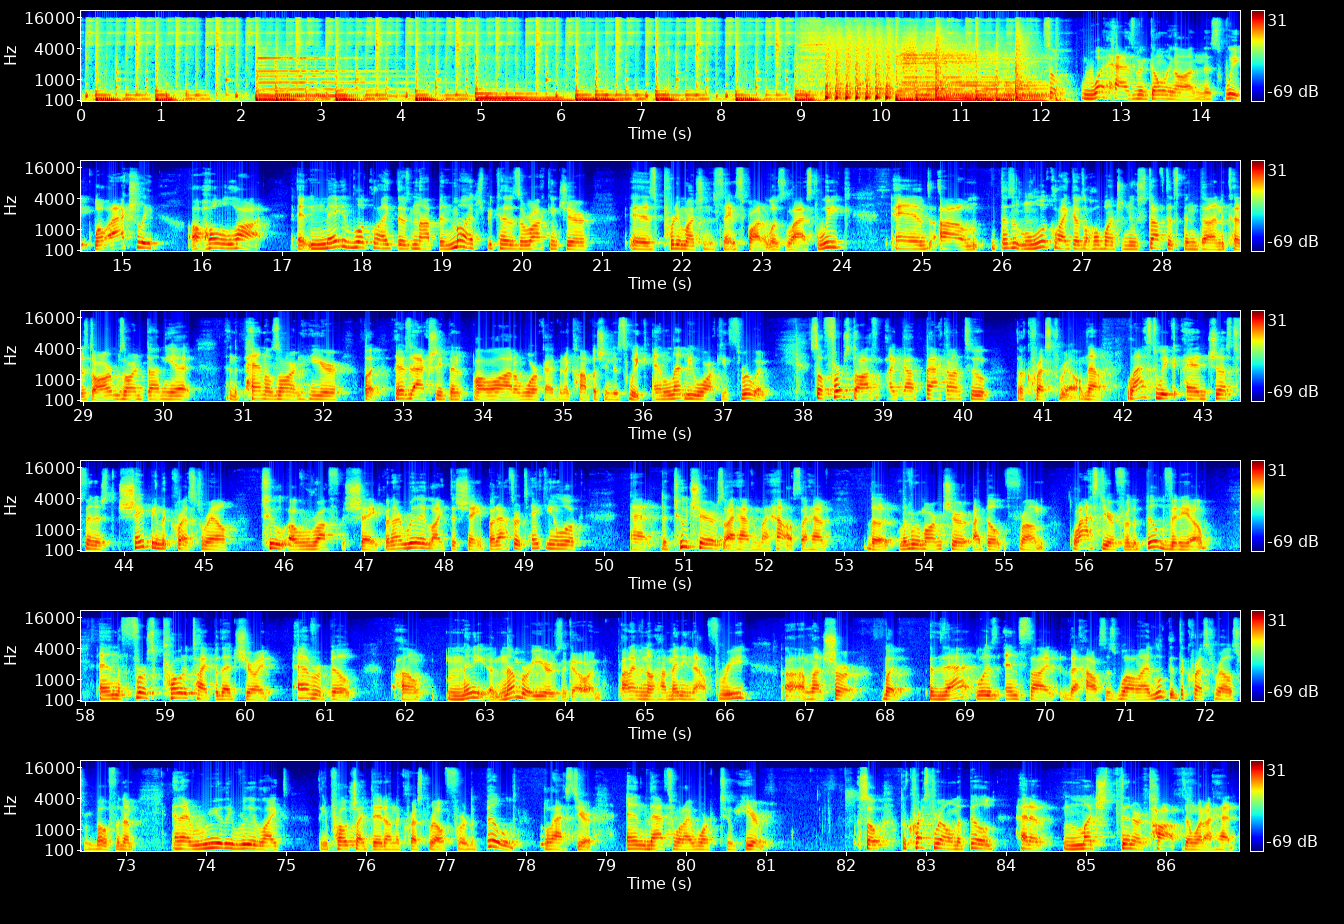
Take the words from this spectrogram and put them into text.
So, what has been going on this week? Well, actually, a whole lot. It may look like there's not been much because the rocking chair is pretty much in the same spot it was last week. And um, it doesn't look like there's a whole bunch of new stuff that's been done because the arms aren't done yet and the panels aren't here. But there's actually been a lot of work I've been accomplishing this week. And let me walk you through it. So, first off, I got back onto the crest rail. Now, last week I had just finished shaping the crest rail to a rough shape. And I really like the shape. But after taking a look at the two chairs I have in my house, I have the living room armchair I built from last year for the build video, and the first prototype of that chair I'd ever built um, many a number of years ago. I'm, I do not even know how many now, three. Uh, I'm not sure, but that was inside the house as well. And I looked at the crest rails from both of them, and I really, really liked the approach I did on the crest rail for the build last year. And that's what I worked to here. So the crest rail on the build had a much thinner top than what I had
